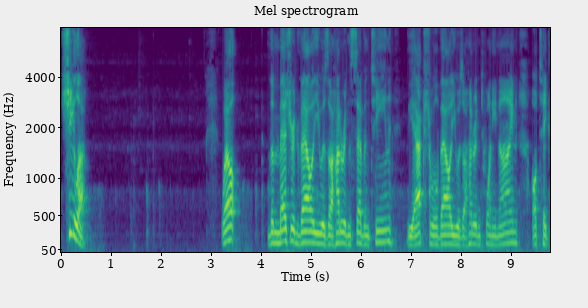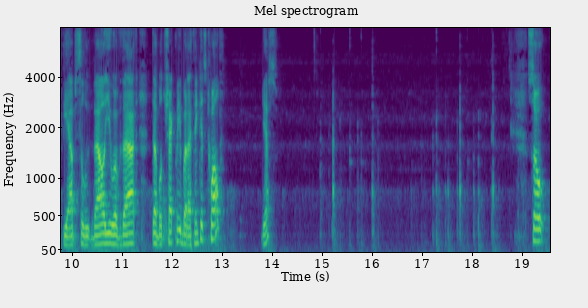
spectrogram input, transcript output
Sheila. Well, the measured value is 117. The actual value is 129. I'll take the absolute value of that. Double check me, but I think it's 12. Yes? So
